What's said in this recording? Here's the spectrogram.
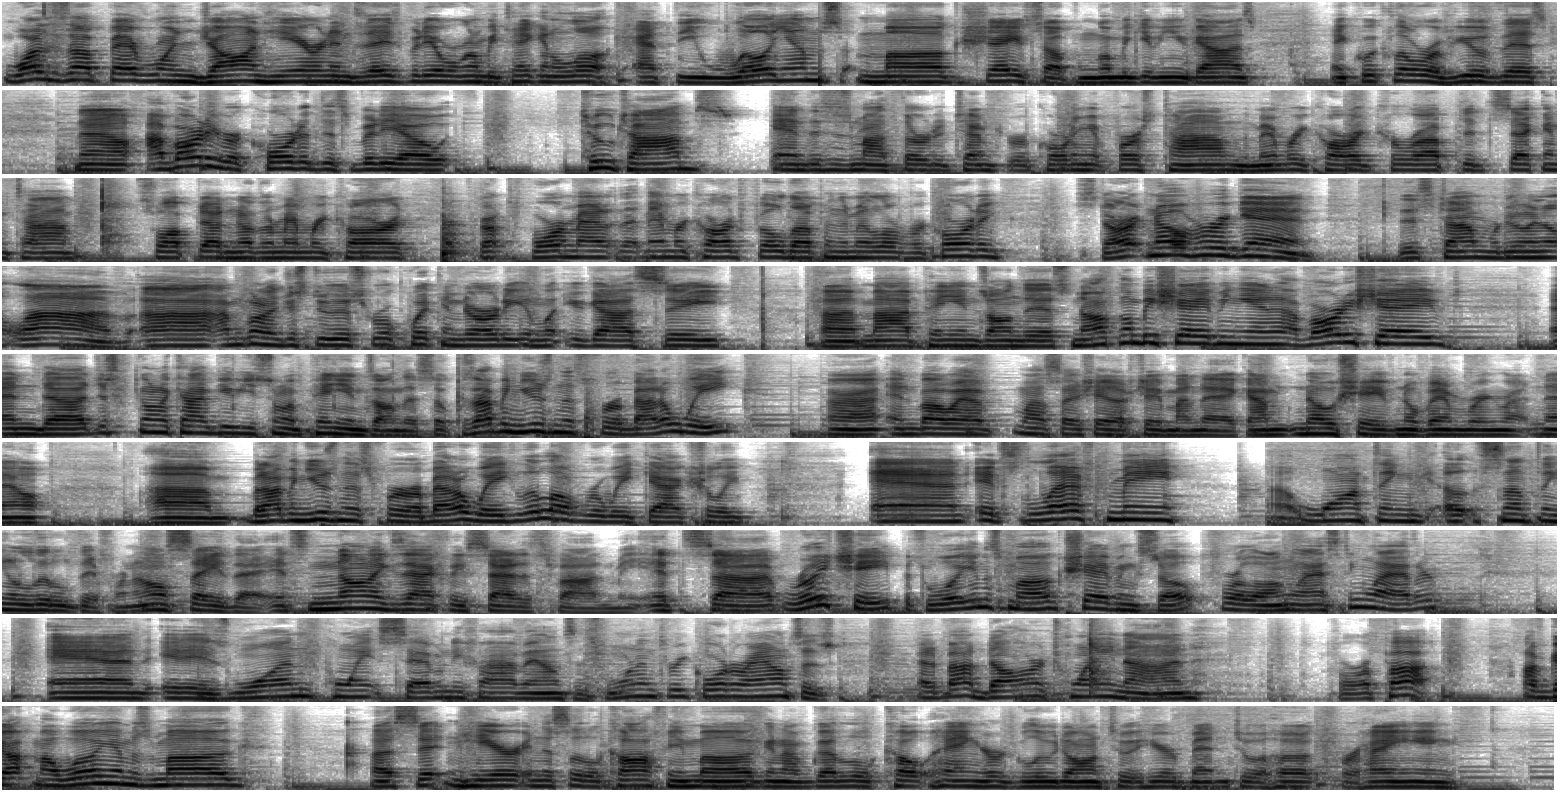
What is up everyone, John here, and in today's video we're going to be taking a look at the Williams Mug Shave Soap. I'm going to be giving you guys a quick little review of this. Now, I've already recorded this video two times, and this is my third attempt at recording it. First time, the memory card corrupted. Second time, swapped out another memory card. Forgot to format it. That memory card filled up in the middle of recording. Starting over again. This time we're doing it live. Uh, I'm going to just do this real quick and dirty and let you guys see uh, my opinions on this. Not to be shaving in it. I've already shaved. And uh, just to kind of give you some opinions on this. So, because I've been using this for about a week. All right. And by the way, I, when I say shave, I've shaved my neck. I'm no shave Novembering right now. Um, but I've been using this for about a week, a little over a week actually. And it's left me uh, wanting uh, something a little different. I'll say that. It's not exactly satisfied me. It's uh, really cheap. It's Williams Mug shaving soap for a long-lasting lather and it is 1.75 ounces, one and three quarter ounces, at about $1.29 for a puck. I've got my Williams mug uh, sitting here in this little coffee mug, and I've got a little coat hanger glued onto it here, bent into a hook for hanging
